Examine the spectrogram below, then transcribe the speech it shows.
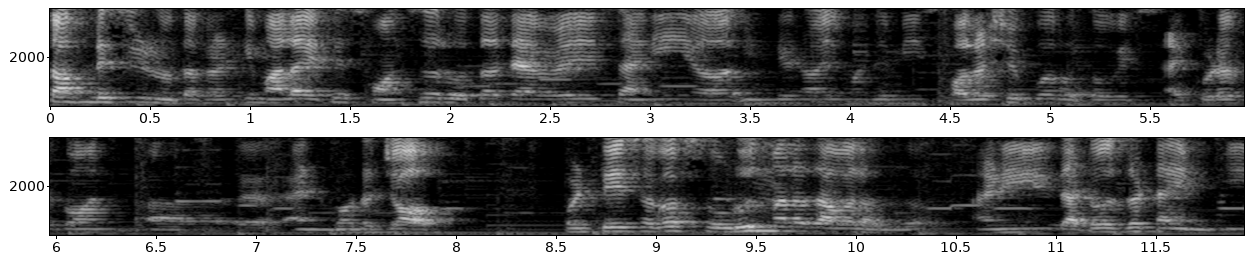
टफ डिसिजन होता कारण की मला इथे स्पॉन्सर होता त्यावेळेस आणि इंडियन ऑइलमध्ये मी स्कॉलरशिपवर होतो which I could have gone and got a job पण ते सगळं सोडून मला जावं लागलं. आणि दॅट वॉज द टाइम की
